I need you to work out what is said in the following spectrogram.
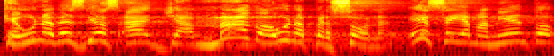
que una vez Dios ha llamado a una persona, ese llamamiento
